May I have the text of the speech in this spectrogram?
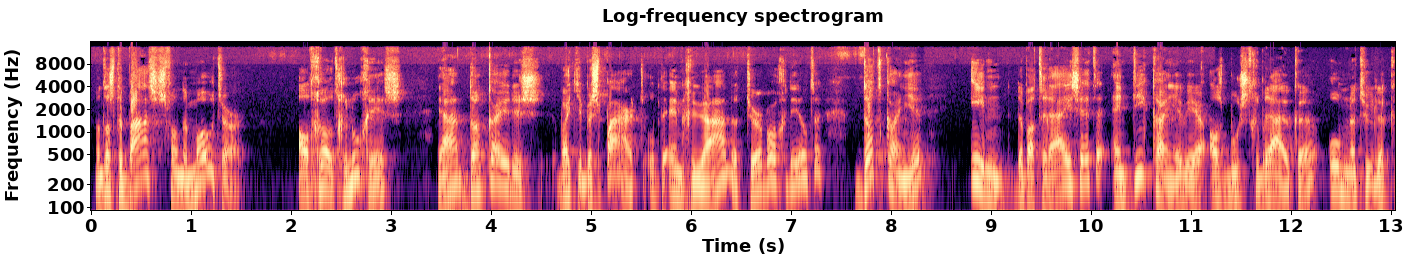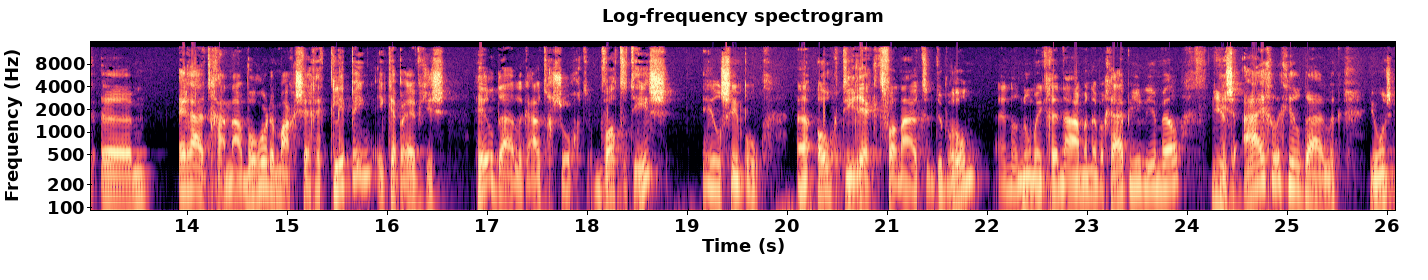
Want als de basis van de motor al groot genoeg is, ja, dan kan je dus wat je bespaart op de MGUH, dat turbo-gedeelte, dat kan je in de batterij zetten. En die kan je weer als boost gebruiken om natuurlijk um, eruit te gaan. Nou, we hoorden Max zeggen clipping. Ik heb er eventjes heel duidelijk uitgezocht wat het is. Heel simpel. Eh, ook direct vanuit de bron, en dan noem ik geen namen, dan begrijpen jullie hem wel, Ja. is eigenlijk heel duidelijk, jongens.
